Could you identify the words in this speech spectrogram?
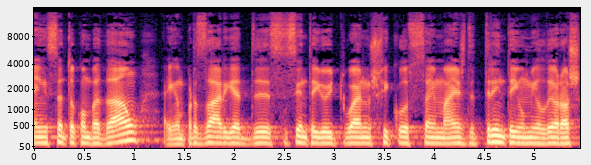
em Santa Combadão. A empresária de 68 anos ficou sem mais de 31 mil euros.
